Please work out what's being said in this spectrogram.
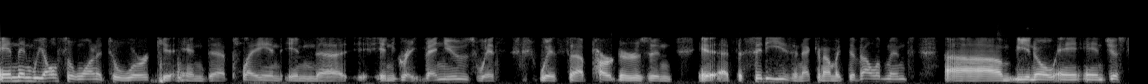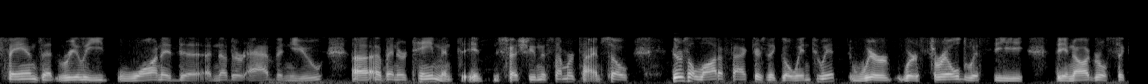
And then we also wanted to work and uh, play in in, uh, in great venues with with uh, partners in at the cities and economic development, um, you know, and, and just fans that really wanted uh, another avenue uh, of entertainment, especially in the summertime. So there's a lot of factors that go into it. We're we're thrilled with the the inaugural six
